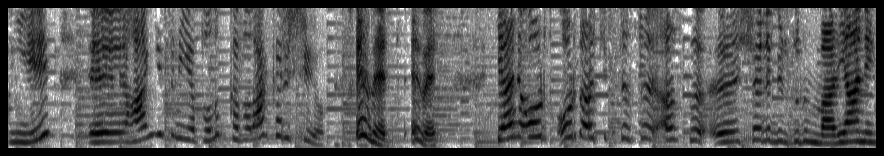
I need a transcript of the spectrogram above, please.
iyi, e, hangisini yapalım kafalar karışıyor. Evet, evet. Yani or, orada açıkçası aslı e, şöyle bir durum var. Yani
